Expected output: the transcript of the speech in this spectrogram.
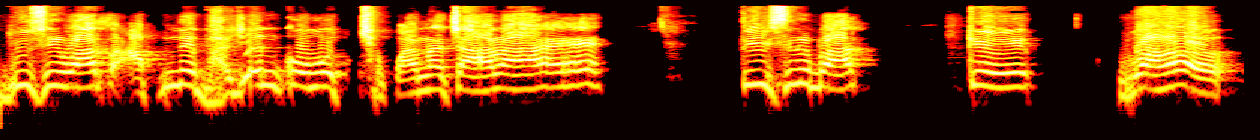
दूसरी बात, अपने भजन को वो छुपाना चाह रहा है। तीसरी बात कि वह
